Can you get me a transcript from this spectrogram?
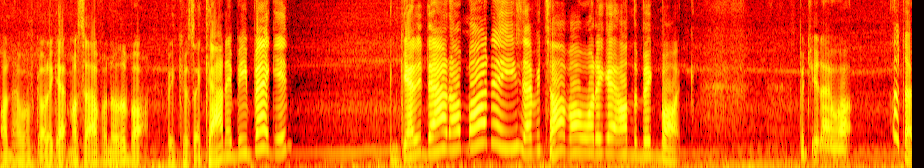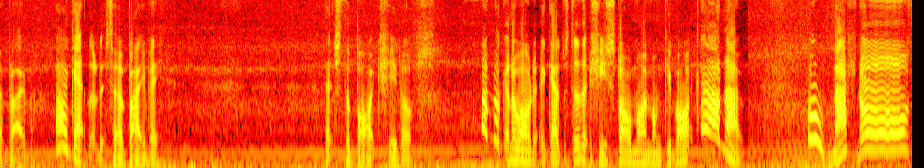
I know I've got to get myself another bike. Because I can't be begging and getting down on my knees every time I want to get on the big bike. But you know what? I don't blame her. I get that it's her baby. It's the bike she loves. I'm not going to hold it against her that she stole my monkey bike. Oh no. Oh, Nationals!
